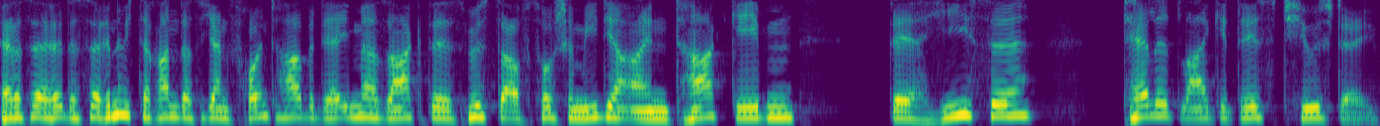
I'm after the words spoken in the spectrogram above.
Ja, das, das, erinnert mich daran, dass ich einen Freund habe, der immer sagte, es müsste auf Social Media einen Tag geben, der hieße Tell it like it is Tuesday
